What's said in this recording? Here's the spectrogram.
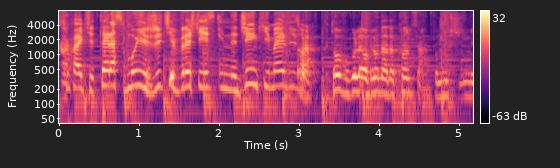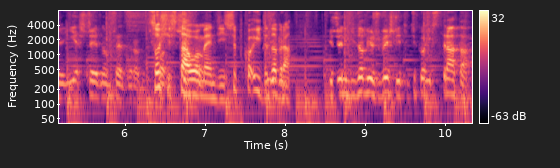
Słuchajcie, teraz moje życie wreszcie jest inne, dzięki Mandy. Dobra, kto w ogóle ogląda do końca, to musimy jeszcze jedną rzecz zrobić. Co się Szybko. stało, Mandy? Szybko idę, dobra. Jeżeli widzowie już wyszli, to tylko ich strata.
